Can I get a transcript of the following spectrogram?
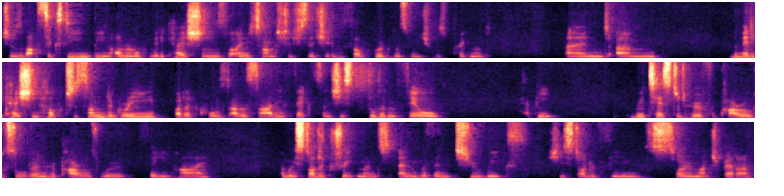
she was about 16, been on and off medications. The only time she said she ever felt good was when she was pregnant. And um, the medication helped to some degree, but it caused other side effects, and she still didn't feel happy. We tested her for pyrrole disorder, and her pyrroles were fairly high. And we started treatment and within two weeks she started feeling so much better.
